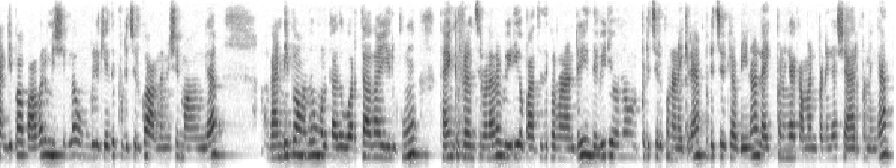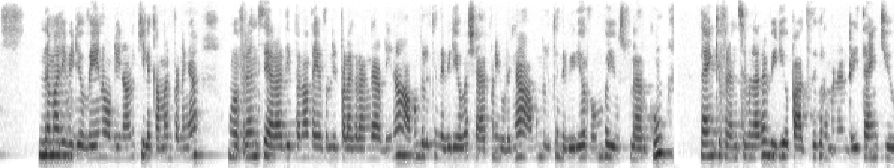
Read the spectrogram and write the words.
கண்டிப்பாக பவர் மிஷினில் உங்களுக்கு எது பிடிச்சிருக்கோ அந்த மிஷின் வாங்குங்க. கண்டிப்பாக வந்து உங்களுக்கு அது ஒர்த்தாக தான் இருக்கும். தேங்க்யூ ஃப்ரெண்ட்ஸ் இவ்வளோ நேரம் வீடியோ பார்த்ததுக்கு ரொம்ப நன்றி. இந்த வீடியோ வந்து உங்களுக்கு பிடிச்சிருக்கும்னு நினைக்கிறேன். பிடிச்சிருக்கு அப்படின்னா லைக் பண்ணுங்கள் கமெண்ட் பண்ணுங்கள் ஷேர் பண்ணுங்கள் இந்த மாதிரி வீடியோ வேணும் அப்படின்னாலும் கீழே கமெண்ட் பண்ணுங்கள் உங்கள் ஃப்ரெண்ட்ஸ் யாராவது இப்போ தான் தையல் தொழில் பழகுறாங்க அப்படின்னா அவங்களுக்கு இந்த வீடியோவை ஷேர் பண்ணி விடுங்க. அவங்களுக்கு இந்த வீடியோ ரொம்ப யூஸ்ஃபுல்லாக இருக்கும். தேங்க்யூ ஃப்ரெண்ட்ஸ் இவ்வளோ நேரம் வீடியோ பார்த்ததுக்கு ரொம்ப நன்றி. தேங்க்யூ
